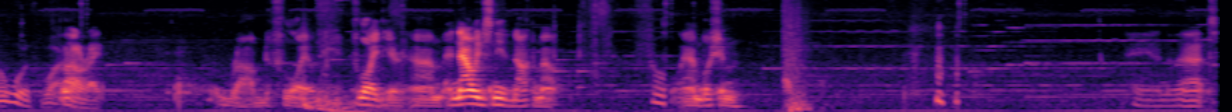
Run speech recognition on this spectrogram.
A worthwhile. All right, robbed Floyd Floyd here, um, and now we just need to knock him out. We'll ambush him. and that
